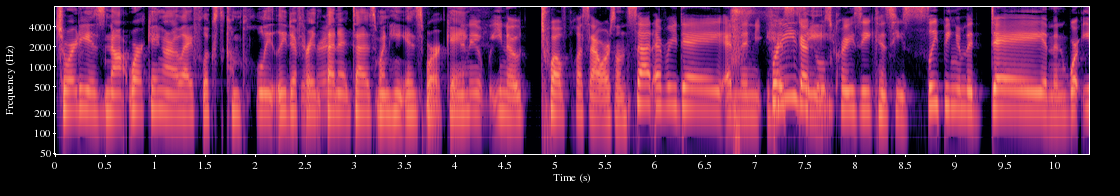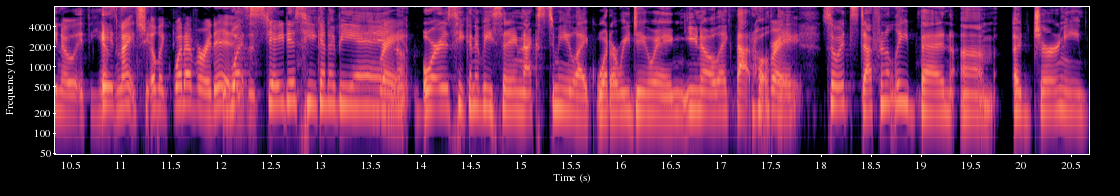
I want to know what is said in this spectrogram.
Jordi is not working. Our life looks completely different, Different. than it does when he is working. and it, you know, 12 plus hours on set every day. And then Crazy. his schedule's crazy because he's sleeping in the day. And then, work, you know, if he has It's- night shift, like whatever it is. what state is he going to be in? Right. Or is he going to be sitting next to me? Like, what are we doing? You know, like that whole thing. So it's definitely been um, a journey,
